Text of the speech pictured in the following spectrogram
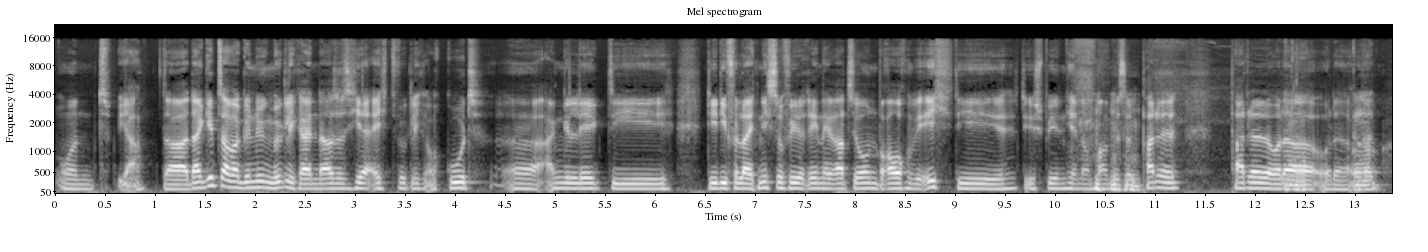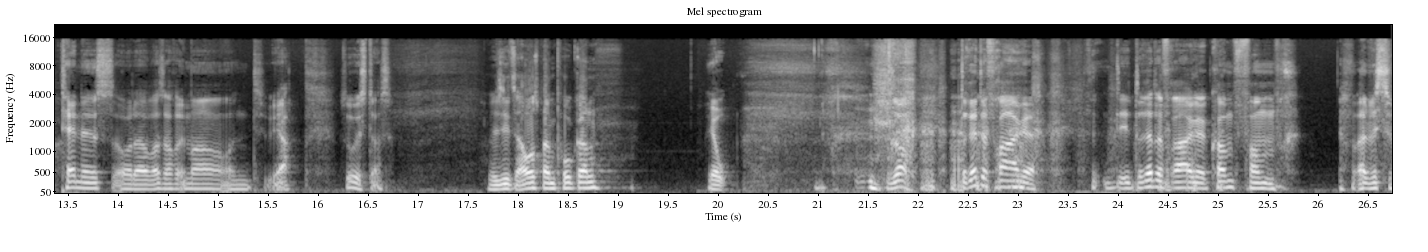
Und ja, da, da gibt's aber genügend Möglichkeiten. Da ist es hier echt wirklich auch gut äh, angelegt. Die, die, die vielleicht nicht so viel Regeneration brauchen wie ich, die, die spielen hier nochmal ein bisschen Paddel, Paddel oder, ja, oder, genau. oder Tennis oder was auch immer. Und ja, so ist das. Wie sieht's aus beim Pokern? Jo. So, dritte Frage. Die dritte Frage kommt vom was bist du?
